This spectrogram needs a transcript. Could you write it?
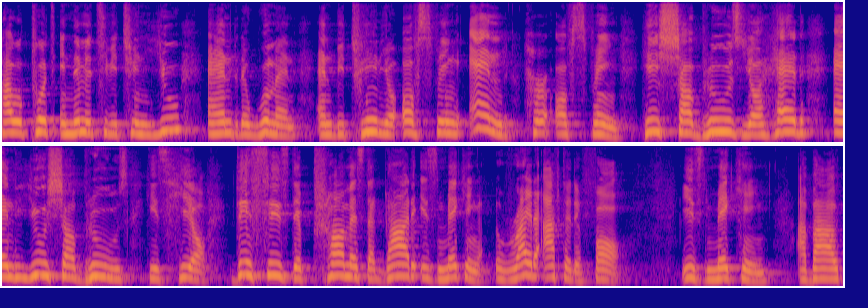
I will put enmity between you and the woman, and between your offspring and her offspring. He shall bruise your head, and you shall bruise his heel. This is the promise that God is making right after the fall. He's making about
